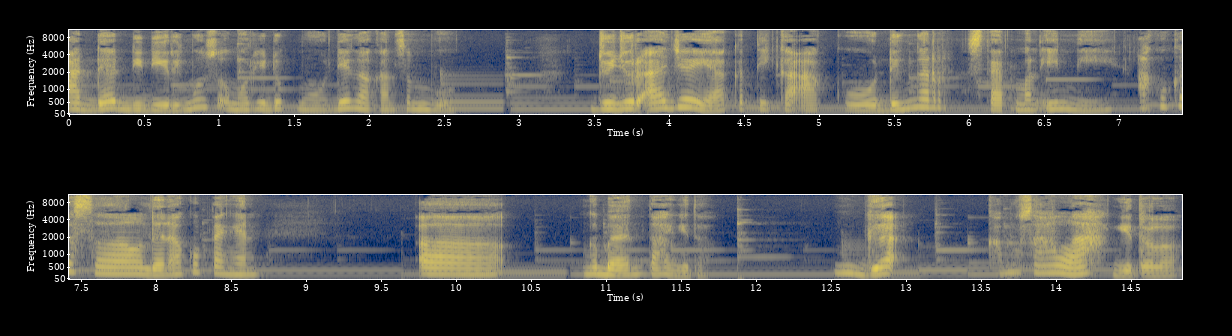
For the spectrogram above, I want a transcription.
ada di dirimu seumur hidupmu, dia gak akan sembuh jujur aja ya ketika aku denger statement ini aku kesel dan aku pengen uh, ngebantah gitu. Enggak kamu salah gitu loh.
